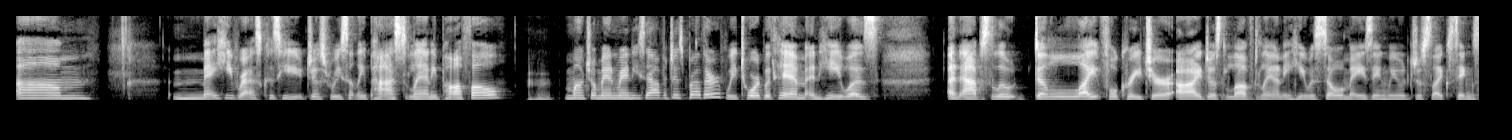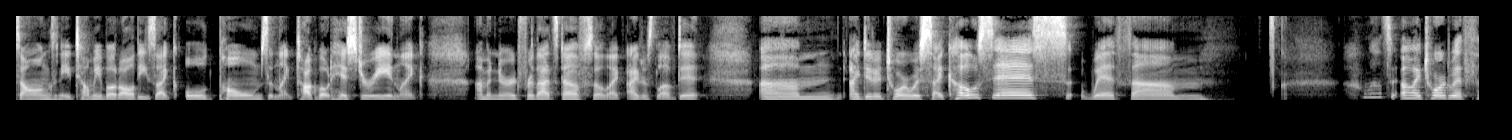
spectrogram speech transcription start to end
um, may he rest because he just recently passed. Lanny Poffo, Macho Man Randy Savage's brother. We toured with him, and he was an absolute delightful creature. I just loved Lanny. He was so amazing. We would just like sing songs, and he'd tell me about all these like old poems and like talk about history and like. I'm a nerd for that stuff, so like I just loved it. Um, I did a tour with Psicosis, with um, who else? Oh, I toured with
